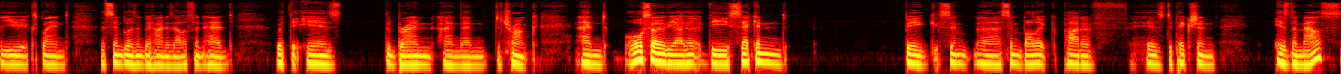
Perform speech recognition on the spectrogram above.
you explained the symbolism behind his elephant head, with the ears, the brain, and then the trunk, and also the other the second big sim, uh, symbolic part of his depiction is the mouse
